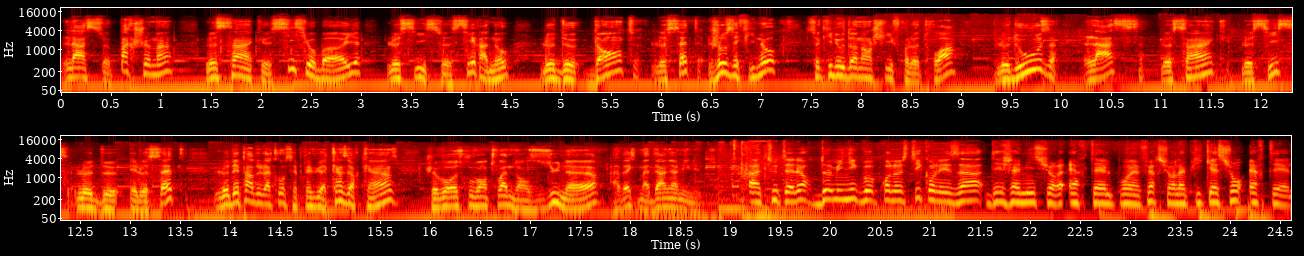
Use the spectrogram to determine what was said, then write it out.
l'As Parchemin, le 5, Sissio Boy, le 6, Cyrano, le 2, Dante, le 7, Josefino, ce qui nous donne en chiffre le 3, le 12, l'As, le 5, le 6, le 2 et le 7. Le départ de la course est prévu à 15h15. Je vous retrouve Antoine dans une heure avec ma dernière minute. À tout à l'heure, Dominique, vos pronostics, on les a déjà mis sur RTL.fr sur l'application RTL.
